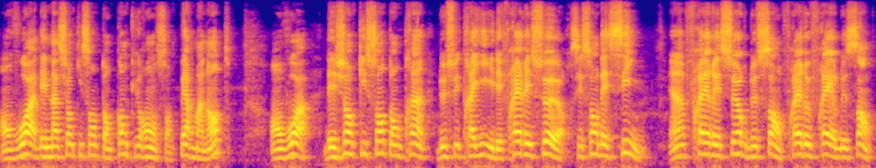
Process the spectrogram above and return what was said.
On voit des nations qui sont en concurrence permanente on voit des gens qui sont en train de se trahir, des frères et sœurs, ce sont des signes, hein, frères et sœurs de sang, frères et frères de sang,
